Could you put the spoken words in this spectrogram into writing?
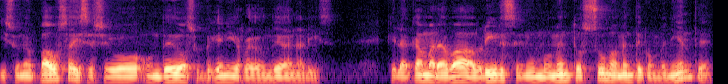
Hizo una pausa y se llevó un dedo a su pequeña y redondeada nariz. ¿Que la cámara va a abrirse en un momento sumamente conveniente?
